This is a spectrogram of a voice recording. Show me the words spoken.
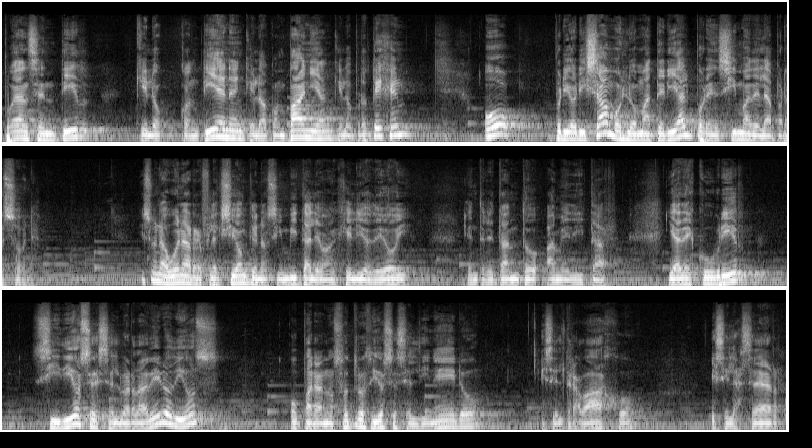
puedan sentir que lo contienen, que lo acompañan, que lo protegen, o priorizamos lo material por encima de la persona. Es una buena reflexión que nos invita el Evangelio de hoy, entre tanto, a meditar y a descubrir si Dios es el verdadero Dios ¿O para nosotros Dios es el dinero, es el trabajo, es el hacer,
